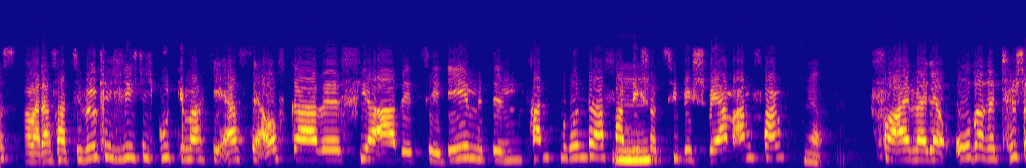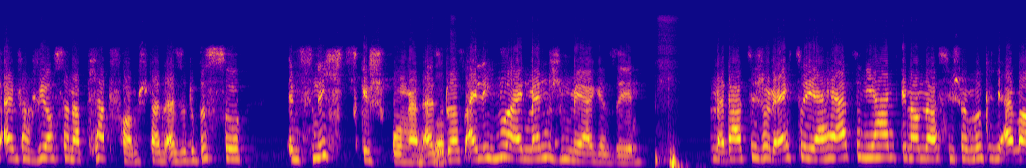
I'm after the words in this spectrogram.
ist. Aber das hat sie wirklich richtig gut gemacht. Die erste Aufgabe 4a, B, C, D mit den Kanten runter fand mhm. ich schon ziemlich schwer am Anfang. Ja. Vor allem, weil der obere Tisch einfach wie auf so einer Plattform stand. Also du bist so ins Nichts gesprungen. Oh also du hast eigentlich nur einen Menschen mehr gesehen. Und da hat sie schon echt so ihr Herz in die Hand genommen, da ist sie schon wirklich einmal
